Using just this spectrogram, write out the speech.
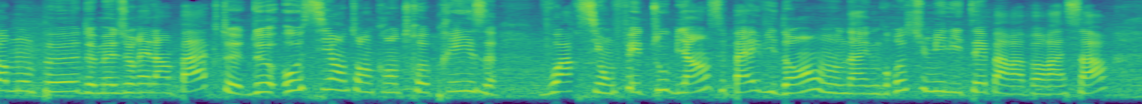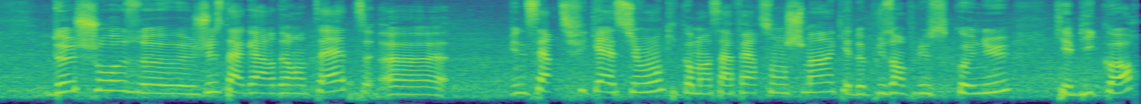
comme on peut de mesurer l'impact, de aussi en tant qu'entreprise voir si on fait tout bien. C'est pas évident. On a une grosse humilité par rapport à ça. Deux choses euh, juste à garder en tête. Euh, une certification qui commence à faire son chemin, qui est de plus en plus connue, qui est Bicorp.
